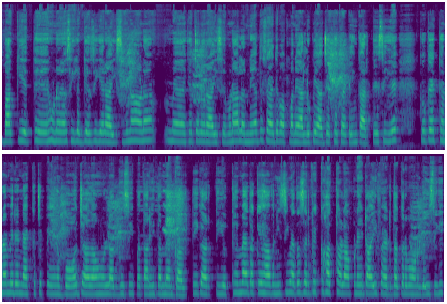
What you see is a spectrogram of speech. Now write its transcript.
ਬਾਕੀ ਇੱਥੇ ਹੁਣ ਅਸੀਂ ਲੱਗੇ ਸੀਗੇ ਰਾਈਸ ਬਣਾਉਣ ਮੈਂ ਕਿਹਾ ਚਲੋ ਰਾਈਸ ਬਣਾ ਲੈਂਦੇ ਹਾਂ ਅਤੇ ਸ਼ਾਇਦ ਦੇ ਪਾਪਾ ਨੇ ਆਲੂ ਪਿਆਜ਼ ਇੱਥੇ ਕਟਿੰਗ ਕਰਤੇ ਸੀਗੇ, ਕਿਉਂਕਿ ਇੱਥੇ ਨਾ ਮੇਰੇ ਨੈਕ 'ਚ ਪੇਨ ਬਹੁਤ ਜ਼ਿਆਦਾ ਹੋਣ ਲੱਗ ਗਈ ਸੀ, ਪਤਾ ਨਹੀਂ ਤਾਂ ਮੈਂ ਗਲਤੀ ਕਰਤੀ ਉੱਥੇ। ਮੈਂ ਤਾਂ ਕਿਹਾ ਵੀ ਨਹੀਂ ਸੀ, ਮੈਂ ਤਾਂ ਸਿਰਫ ਇੱਕ ਹੱਥ ਵਾਲਾ ਆਪਣੇ ਟਾਈਫਾਈਡ ਦਾ ਕਰਵਾਉਣ ਗਈ ਸੀਗੀ।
